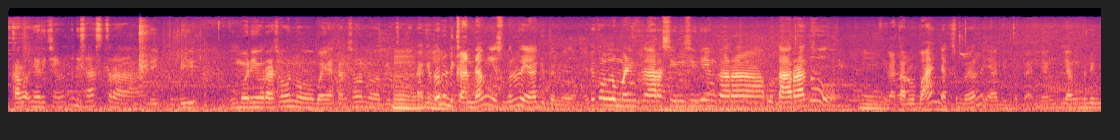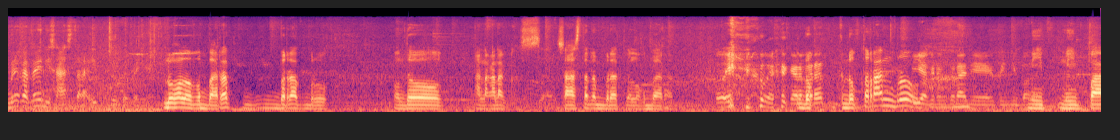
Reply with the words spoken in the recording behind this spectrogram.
kalau nyari cewek itu di sastra di, di humaniora sono banyakan sono gitu. Hmm. nah kita udah dikandangin sebenarnya gitu loh. Jadi kalau lu main ke arah sini sini yang ke arah utara tuh Hmm. nggak terlalu banyak sebenarnya gitu kan. Yang yang bener-bener katanya di sastra itu katanya. Lo kalau ke barat berat bro. Untuk anak-anak sastra berat kalau ke barat. Oh iya Kedok- barat. Kedokteran bro. Iya kedokteran ya tinggi banget. Mi- MIPA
